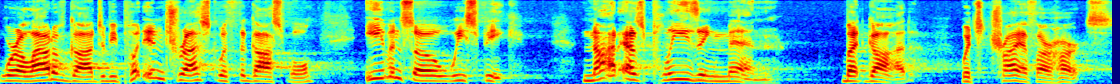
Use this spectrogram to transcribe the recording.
were allowed of God to be put in trust with the gospel, even so we speak, not as pleasing men, but God, which trieth our hearts.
